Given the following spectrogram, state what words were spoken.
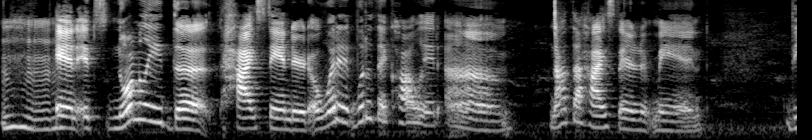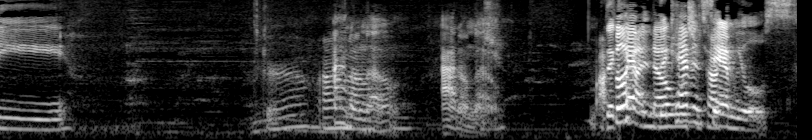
Mm-hmm. And it's normally the high standard or what it, what do they call it? Um not the high standard man. The girl, I don't know. I don't know. I the feel like I Kevin, know the Kevin you're talking. Samuels.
